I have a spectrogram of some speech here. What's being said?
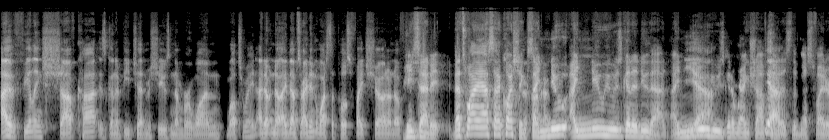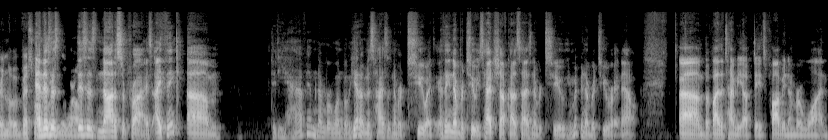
I have a feeling Shavkat is going to be Jed Meshew's number one welterweight. I don't know. I, am sorry, I didn't watch the post fight show. I don't know if he, he said it. That's why I asked that question because I knew I knew he was going to do that. I knew yeah. he was going to rank Shavkat yeah. as the best fighter in the best and this is, in the world. This is not a surprise. I think um, did he have him number one? But he had him as high as like number two. I think. I think number two. He's had Shavkat as high as number two. He might be number two right now. Um, but by the time he updates, probably number one.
